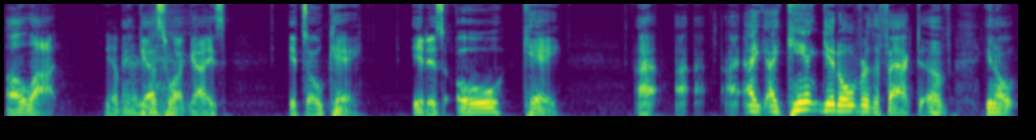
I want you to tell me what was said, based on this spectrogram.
a lot. Yep. And guess what, guys? It's okay. It is okay. I, I, I, I can't get over the fact of, you know,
